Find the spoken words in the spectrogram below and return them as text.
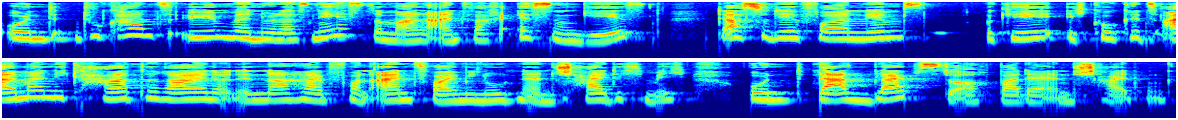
Und du kannst üben, wenn du das nächste Mal einfach essen gehst, dass du dir vornimmst, okay, ich gucke jetzt einmal in die Karte rein und innerhalb von ein, zwei Minuten entscheide ich mich und dann bleibst du auch bei der Entscheidung.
